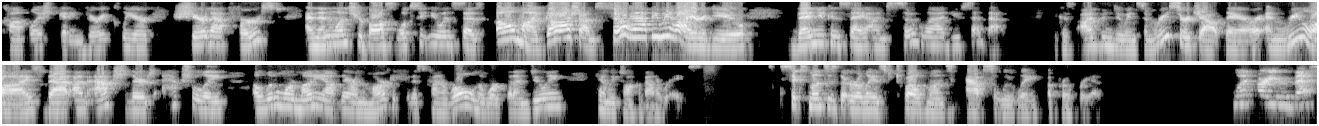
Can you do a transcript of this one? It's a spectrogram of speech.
accomplished, getting very clear. Share that first. And then once your boss looks at you and says, Oh my gosh, I'm so happy we hired you, then you can say, I'm so glad you said that because I've been doing some research out there and realized that I'm actually there's actually a little more money out there in the market for this kind of role in the work that I'm doing. Can we talk about a raise? Six months is the earliest, 12 months, absolutely appropriate. What are your best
